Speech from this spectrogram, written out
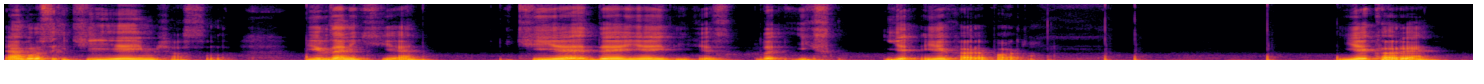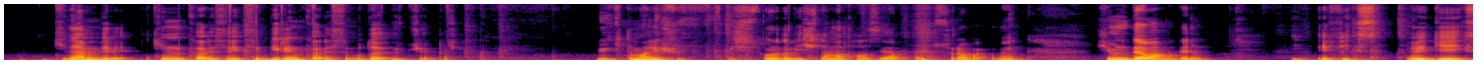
Yani burası 2y'ymiş aslında. Birden 2y 2y dy diyeceğiz. Bu da x y, y kare pardon. y kare 2'den 1'e 2'nin karesi eksi 1'in karesi bu da 3 yapacak. Büyük ihtimalle şu iş soruda bir işlem hatası yaptım. Kusura bakmayın. Şimdi devam edelim. fx ve gx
